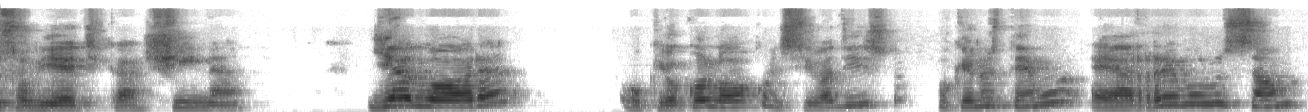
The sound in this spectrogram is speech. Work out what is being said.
Soviética, China. E agora, o que eu coloco em cima disso, o que nós temos é a revolução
